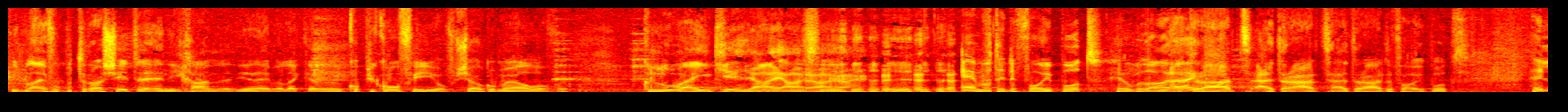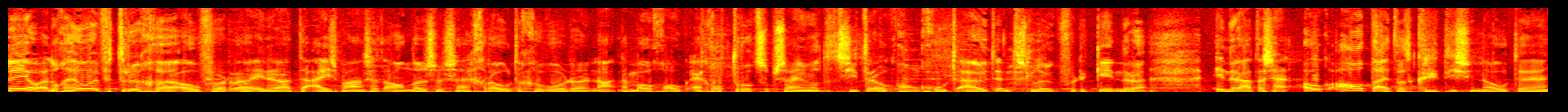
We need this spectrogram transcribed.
Die blijven op het terras zitten en die, gaan, die nemen lekker een kopje koffie of chocomel of een gloewijntje. Ja, ja, Dus, ja, ja. eh, En wat in de fooiepot, heel belangrijk. Uiteraard, uiteraard, uiteraard, de fooiepot. Hey Leo, nog heel even terug eh, over eh, inderdaad de ijsbaan staat anders. We zijn groter geworden. Nou, daar mogen we ook echt wel trots op zijn, want het ziet er ook gewoon goed uit en het is leuk voor de kinderen. Inderdaad, er zijn ook altijd wat kritische noten. Hè?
